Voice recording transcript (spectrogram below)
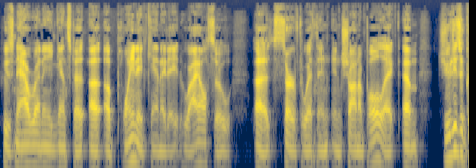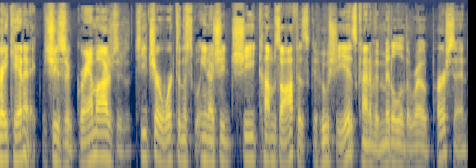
who's now running against a, a appointed candidate who I also uh, served with in, in Shawnna Bolick. Um, Judy's a great candidate. She's a grandma. She's a teacher. Worked in the school. You know, she she comes off as who she is, kind of a middle of the road person.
